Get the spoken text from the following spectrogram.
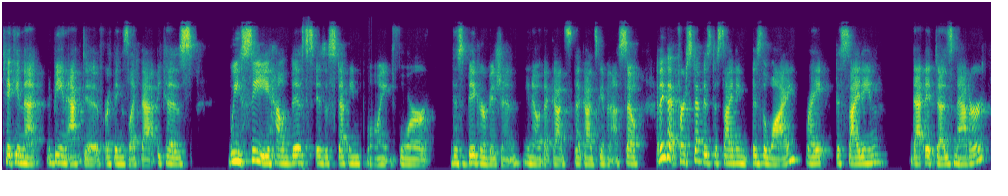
taking that being active or things like that because we see how this is a stepping point for this bigger vision you know that god's that god's given us. So i think that first step is deciding is the why right? Deciding that it does matter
